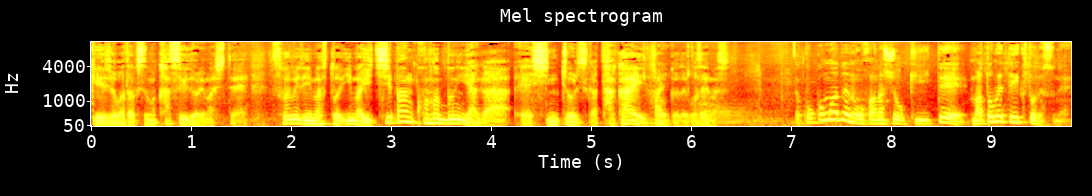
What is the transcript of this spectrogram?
ケージを私ども担いでおりまして、そういう意味で言いますと、今一番この分野が、えー、伸長率が高い状況でございます。ここまでのお話を聞いて、まとめていくとですね、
